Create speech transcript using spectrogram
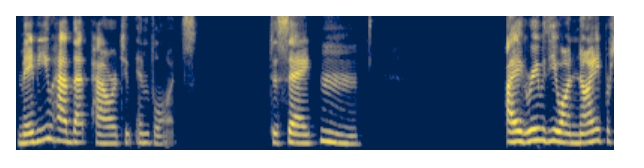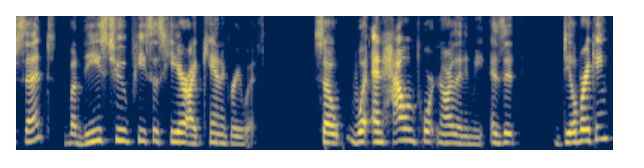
maybe you have that power to influence, to say, hmm, I agree with you on 90%, but these two pieces here I can't agree with. So what and how important are they to me? Is it deal breaking?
